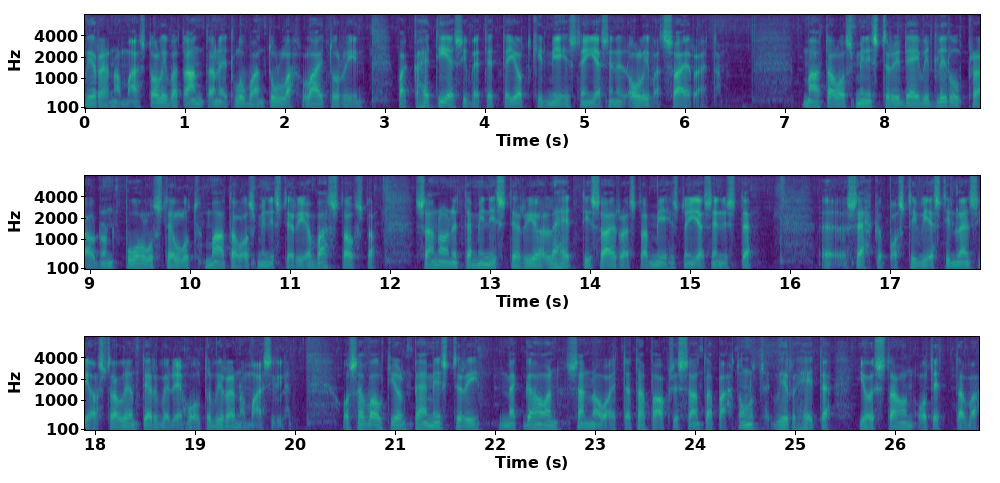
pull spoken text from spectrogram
viranomaiset olivat antaneet luvan tulla laituriin, vaikka he tiesivät, että jotkin miehistön jäsenet olivat sairaita. Maatalousministeri David Littleproud on puolustellut maatalousministeriön vastausta, sanoen, että ministeriö lähetti sairaasta miehistön jäsenistä sähköpostiviestin Länsi-Australian terveydenhuoltoviranomaisille. Osavaltion pääministeri McGowan sanoo, että tapauksessa on tapahtunut virheitä, joista on otettava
